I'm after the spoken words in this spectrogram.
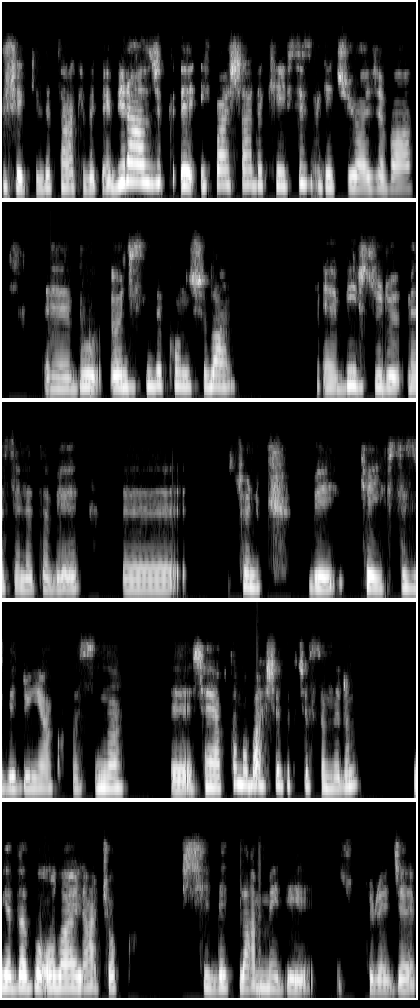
bu şekilde takip etmeyi. Birazcık e, ilk başlarda keyifsiz mi geçiyor acaba? E, bu öncesinde konuşulan e, bir sürü mesele tabii e, sönük bir, keyifsiz bir Dünya Kupası'na e, şey yaptı ama başladıkça sanırım ya da bu olaylar çok şiddetlenmediği sürece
